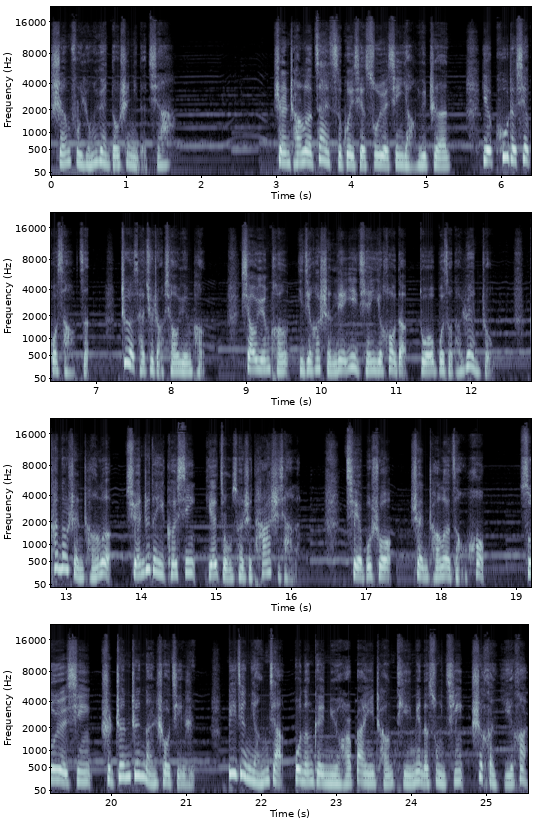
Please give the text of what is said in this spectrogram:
神府永远都是你的家。沈长乐再次跪谢苏月心养育之恩，也哭着谢过嫂子，这才去找萧云鹏。萧云鹏已经和沈炼一前一后的踱步走到院中，看到沈长乐悬着的一颗心，也总算是踏实下来。且不说沈长乐走后，苏月心是真真难受几日。毕竟娘家不能给女儿办一场体面的送亲，是很遗憾。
